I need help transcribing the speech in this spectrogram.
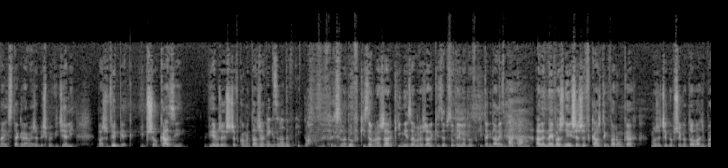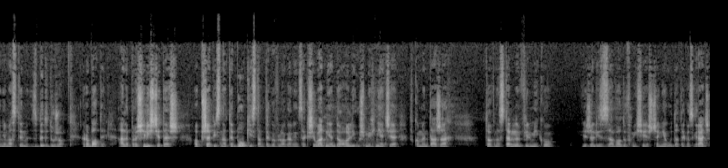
na Instagramie, żebyśmy widzieli wasz wypiek. I przy okazji, wiem, że jeszcze w komentarzach Wypiek z lodówki. o, wypiek z lodówki, zamrażarki, nie zamrażarki, zepsutej lodówki i tak dalej. Z balkonu. Ale najważniejsze, że w każdych warunkach możecie go przygotować, bo nie ma z tym zbyt dużo roboty. Ale prosiliście też o przepis na te bułki z tamtego vloga, więc jak się ładnie do Oli uśmiechniecie w komentarzach, to w następnym filmiku, jeżeli z zawodów mi się jeszcze nie uda tego zgrać,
